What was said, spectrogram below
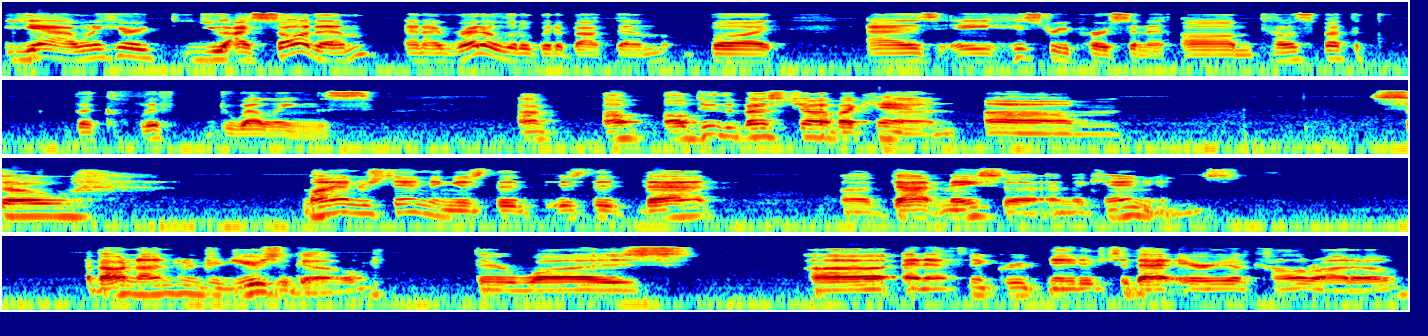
yeah, I want to hear you. I saw them and I read a little bit about them, but as a history person, um, tell us about the the cliff dwellings. I'll I'll do the best job I can. Um, so, my understanding is that is that that uh, that mesa and the canyons, about 900 years ago, there was uh, an ethnic group native to that area of Colorado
